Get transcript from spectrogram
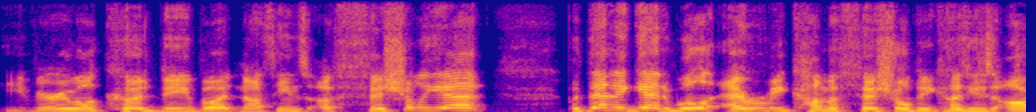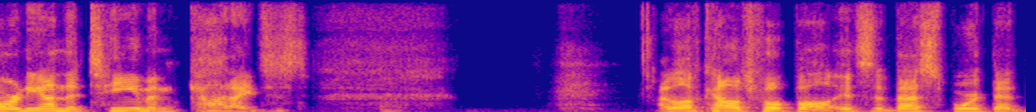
He very well could be, but nothing's official yet. But then again, will it ever become official because he's already on the team? And God, I just I love college football. It's the best sport that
